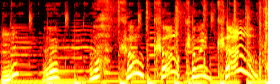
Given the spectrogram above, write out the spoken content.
Hmm? Huh? Ah, Go, go, come and go!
